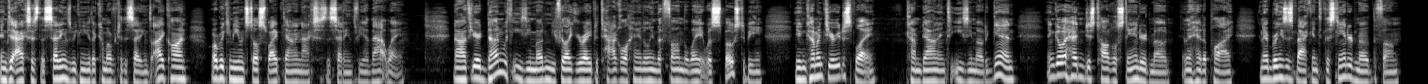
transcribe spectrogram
And to access the settings, we can either come over to the settings icon, or we can even still swipe down and access the settings via that way. Now, if you're done with easy mode and you feel like you're ready to tackle handling the phone the way it was supposed to be, you can come into your display, come down into easy mode again, and go ahead and just toggle standard mode and then hit apply. And it brings us back into the standard mode of the phone.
